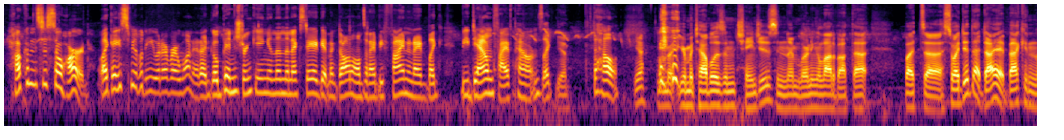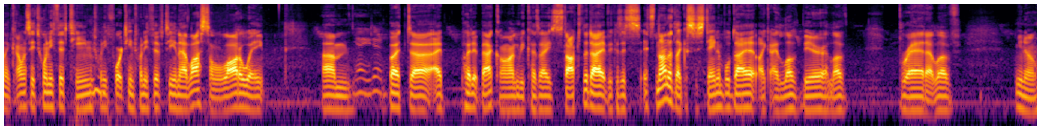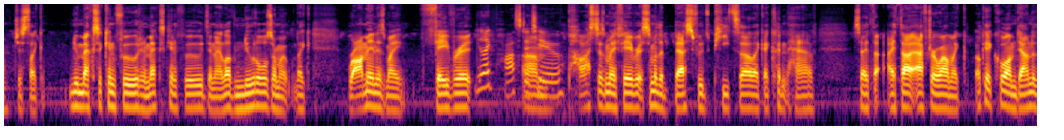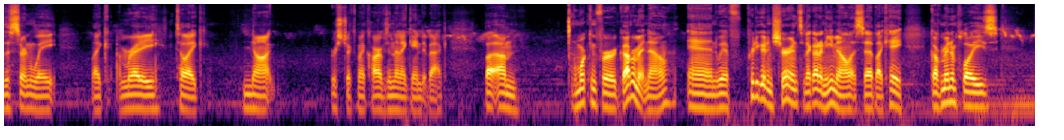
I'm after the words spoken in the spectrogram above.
how come this is so hard? Like I used to be able to eat whatever I wanted. I'd go binge drinking, and then the next day I'd get McDonald's, and I'd be fine, and I'd like be down five pounds. Like, Yeah. what the hell? yeah your, your metabolism changes and i'm learning a lot about that but uh, so i did that diet back in like i want to say 2015 2014 2015 i lost a lot of weight um, Yeah, you did. but uh, i put it back on because i stopped the diet because it's it's not a, like a sustainable diet like i love beer i love bread i love you know just like new mexican food and mexican foods and i love noodles or my like ramen is my favorite You like pasta um, too. Pasta's my favorite. Some of the best foods, pizza, like I couldn't have. So I thought I thought after a while, I'm like, okay, cool. I'm down to this certain weight. Like I'm ready to like not restrict my carbs, and then I gained it back. But um, I'm working for government now, and we have pretty good insurance. And I got an email that said like, hey, government employees,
